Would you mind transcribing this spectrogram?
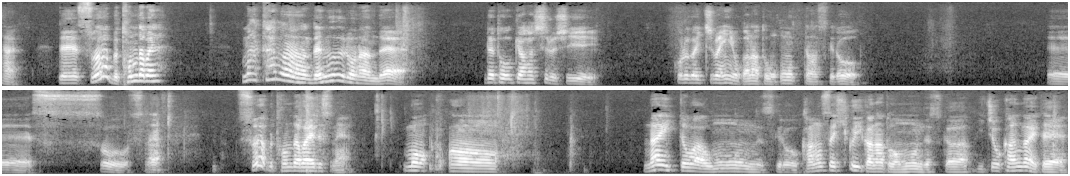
はい、でスワブ飛んだ場合ね。まあ多分デムーロなんでで東京走るしこれが一番いいのかなと思ってますけどえー、そうですね。スワブ飛んだ場合ですね。もうないとは思うんですけど可能性低いかなとは思うんですが一応考えて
